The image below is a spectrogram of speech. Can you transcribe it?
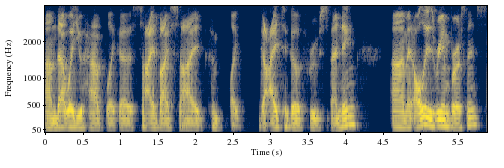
Um, that way, you have like a side-by-side like guide to go through spending. Um, and all these reimbursements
